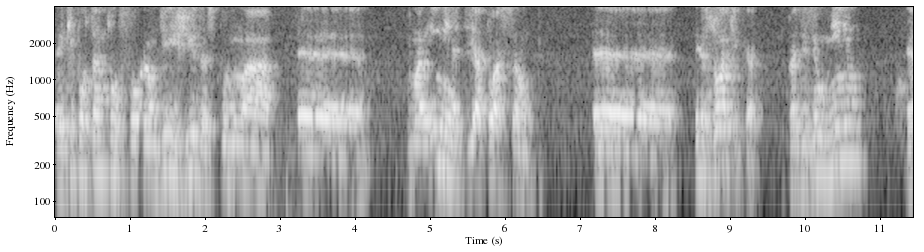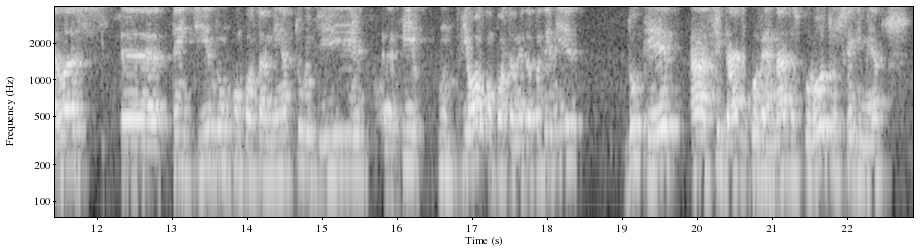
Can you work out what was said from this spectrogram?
é, que, portanto, foram dirigidas por uma, é, uma linha de atuação é, exótica, para dizer o mínimo, elas é, têm tido um comportamento de um pior comportamento da pandemia do que as cidades governadas por outros segmentos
